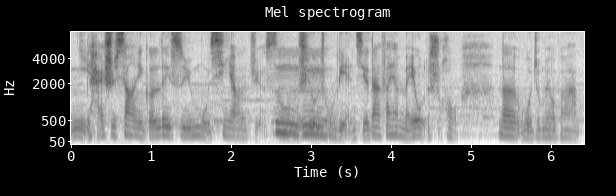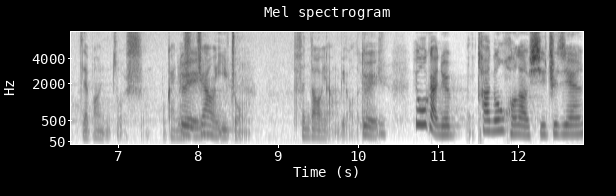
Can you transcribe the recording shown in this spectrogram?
你还是像一个类似于母亲一样的角色，我们是有这种连接，但发现没有的时候，那我就没有办法再帮你做事。我感觉是这样一种。分道扬镳的对，因为我感觉他跟黄岛熙之间，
